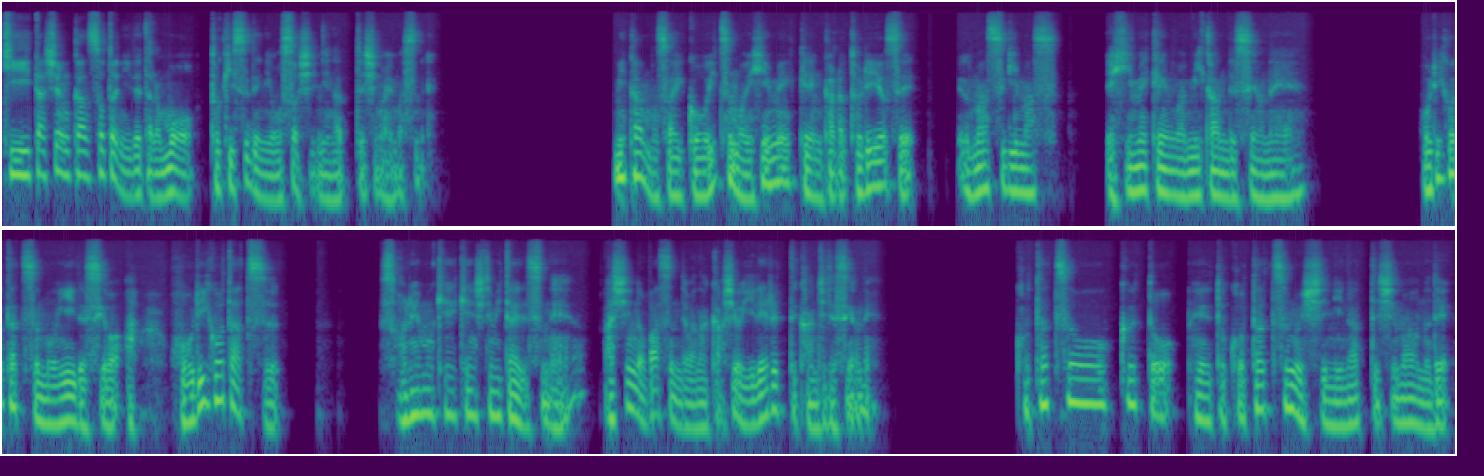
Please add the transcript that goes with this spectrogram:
聞いた瞬間外に出たらもう時すでに遅しになってしまいますね。みかんも最高。いつも愛媛県から取り寄せ、うますぎます。愛媛県はみかんですよね。掘りごたつもいいですよ。あ、掘りごたつ。それも経験してみたいですね。足伸ばすんではなく足を入れるって感じですよね。こたつを置くと、えっ、ー、と、こたつ虫になってしまうので、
